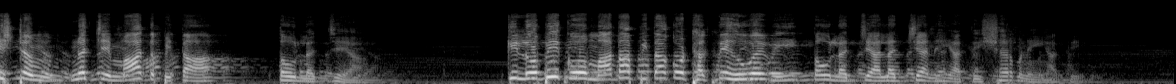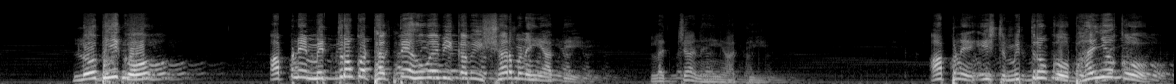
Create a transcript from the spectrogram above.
इष्टम नचे मात पिता तो लज्जया। कि लोभी को माता पिता को ठगते हुए भी तो लज्जा लज्जा नहीं आती, शर्म नहीं आती। लोभी को, अपने मित्रों को ठगते हुए भी कभी शर्म नहीं आती, लज्जा नहीं आती। अपने इष्ट मित्रों को, भाइयों को,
